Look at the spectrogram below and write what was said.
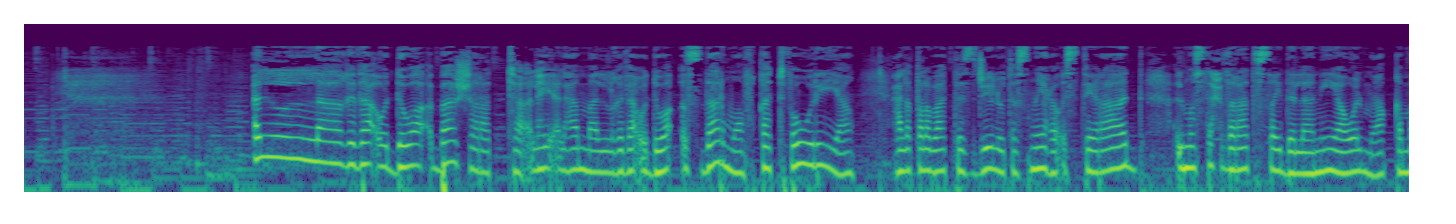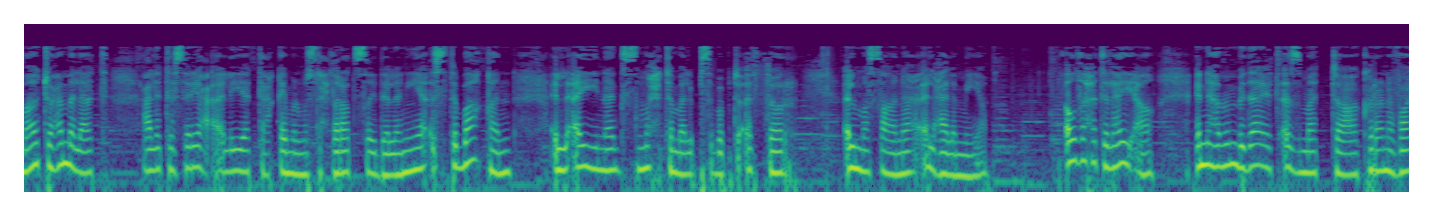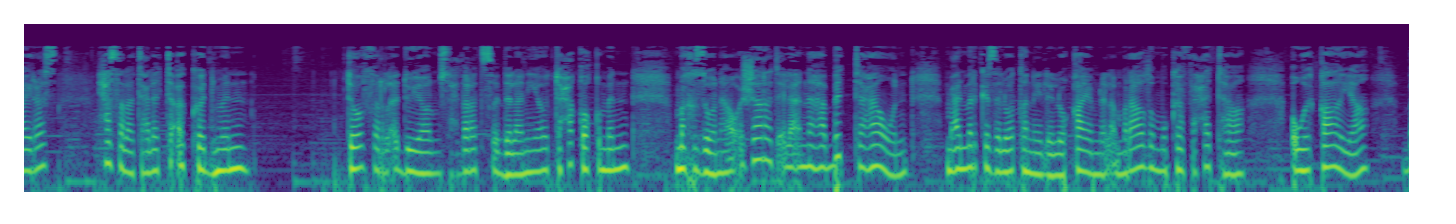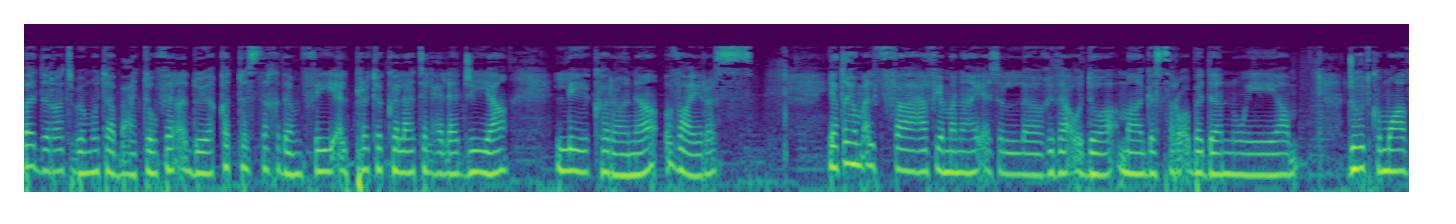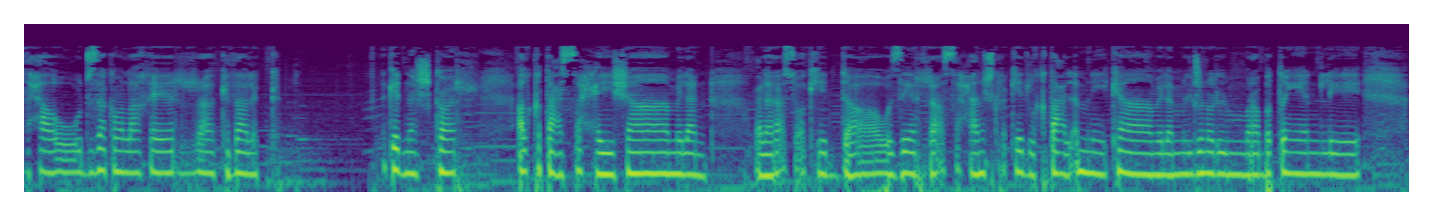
الغذاء والدواء باشرت الهيئة العامة للغذاء والدواء إصدار موافقات فورية على طلبات تسجيل وتصنيع واستيراد المستحضرات الصيدلانية والمعقمات وعملت على تسريع آلية تعقيم المستحضرات الصيدلانية استباقا لأي نقص محتمل بسبب تأثر المصانع العالمية. أوضحت الهيئة أنها من بداية أزمة كورونا فيروس حصلت على التأكد من توفر الأدوية والمستحضرات الصيدلانية والتحقق من مخزونها وأشارت إلى أنها بالتعاون مع المركز الوطني للوقاية من الأمراض ومكافحتها وقاية بدرت بمتابعة توفير أدوية قد تستخدم في البروتوكولات العلاجية لكورونا فيروس. يعطيهم ألف عافية من هيئة الغذاء والدواء ما قصروا أبدا وجهودكم واضحة وجزاكم الله خير. كذلك أكيد نشكر القطاع الصحي شاملا. وعلى رأسه أكيد وزير الصحة نشكر أكيد القطاع الأمني كاملا من الجنود المرابطين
